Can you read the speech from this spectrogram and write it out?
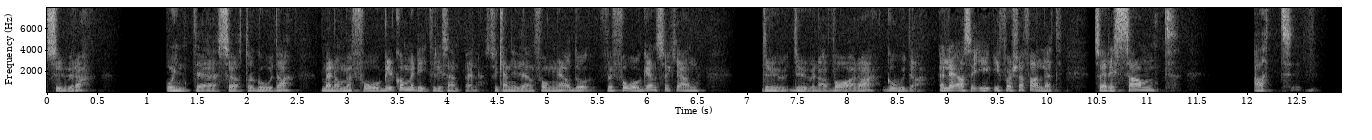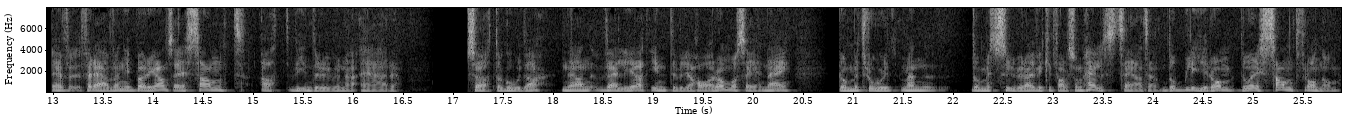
sura och inte söta och goda. Men om en fågel kommer dit till exempel så kan ju den fånga och då för fågeln så kan dru, druvorna vara goda. Eller alltså i, i första fallet så är det sant att Eh, för även i början så är det sant att vindruvorna är söta och goda. När han väljer att inte vilja ha dem och säger nej, de är troligt, men de är sura i vilket fall som helst, säger han sen, då blir de, då är det sant för honom.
